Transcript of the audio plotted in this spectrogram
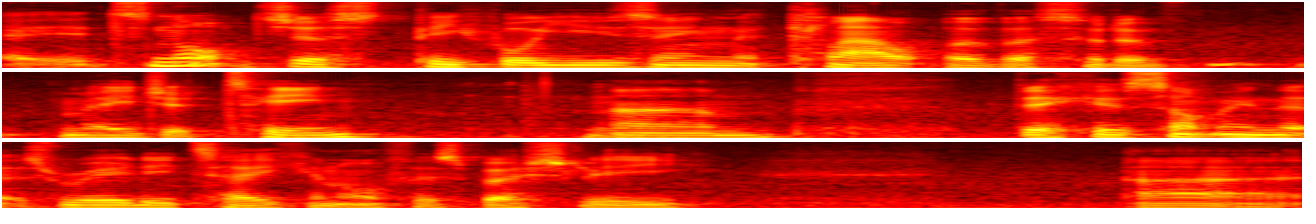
it's not just people using the clout of a sort of major team, Mm. um, because something that's really taken off, especially uh,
